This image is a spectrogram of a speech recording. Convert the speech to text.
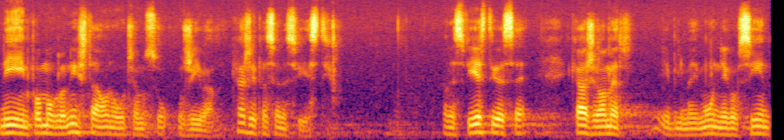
Nije im pomoglo ništa ono u čemu su uživali. Kaže, pa se ne svijestio. On svijestio se, kaže Omer ibn Majmun, njegov sin,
